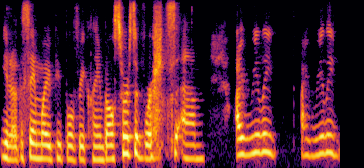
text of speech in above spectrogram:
you know, the same way people have reclaimed all sorts of words. Um, I really, I really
